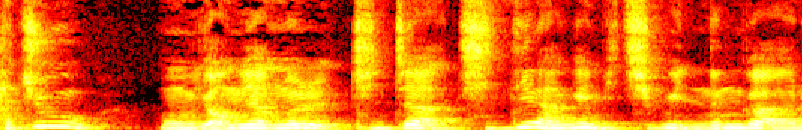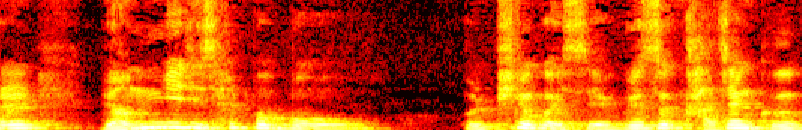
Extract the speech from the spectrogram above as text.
아주 어, 영향을 진짜 지대하게 미치고 있는가를 면밀히 살펴볼 필요가 있어요. 그래서 가장 그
